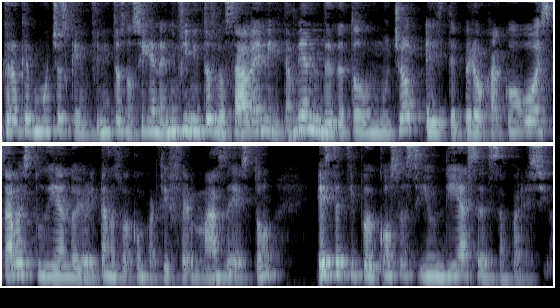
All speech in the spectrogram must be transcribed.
creo que muchos que infinitos nos siguen en infinitos lo saben y también desde todo mucho, este, pero Jacobo estaba estudiando y ahorita nos va a compartir Fer más de esto, este tipo de cosas y un día se desapareció.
